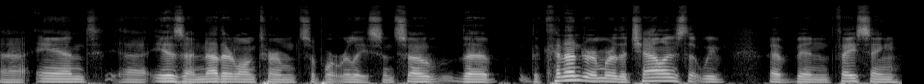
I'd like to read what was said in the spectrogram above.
uh, and uh, is another long-term support release. And so the the conundrum or the challenge that we've have been facing,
